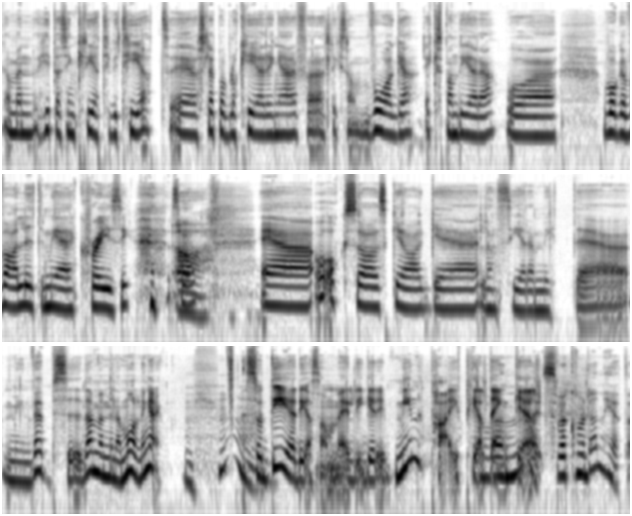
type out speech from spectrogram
ja, men, hitta sin kreativitet, eh, släppa blockeringar för att liksom våga expandera och våga vara lite mer crazy. så. Ah. Eh, och också ska jag eh, lansera mitt min webbsida med mina målningar. Mm. Så det är det som ligger i min pipe helt Vad enkelt. Nice. Vad kommer den heta?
